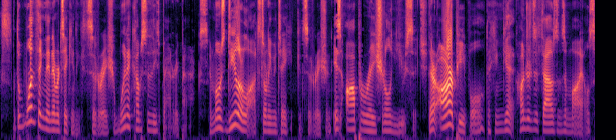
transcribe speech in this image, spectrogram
packs. But the one thing they never take into consideration when it comes to these battery packs, and most dealer lots don't even take into consideration, is operational usage. There are people that can get hundreds of thousands of miles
